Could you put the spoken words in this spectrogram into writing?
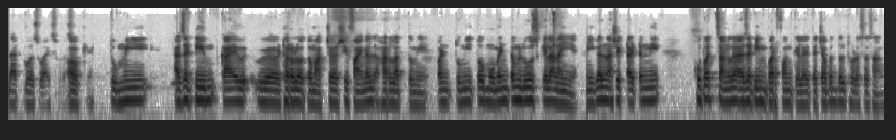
दॅट गोज वाईस ओके तुम्ही ॲज अ टीम काय ठरवलं होतं? मागच्या वर्षी फायनल हारलात तुम्ही पण तुम्ही तो मोमेंटम लूज केला नाहीये. ईगल नाशिक टायटननी खूपच चांगलं ॲज अ टीम परफॉर्म केलंय. त्याच्याबद्दल थोडंसं सांग.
